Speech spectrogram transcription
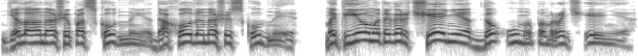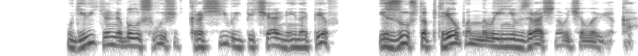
«Дела наши подскудные, доходы наши скудные, мы пьем от огорчения до ума помрачения». Удивительно было слышать красивый печальный напев из уст обтрепанного и невзрачного человека.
